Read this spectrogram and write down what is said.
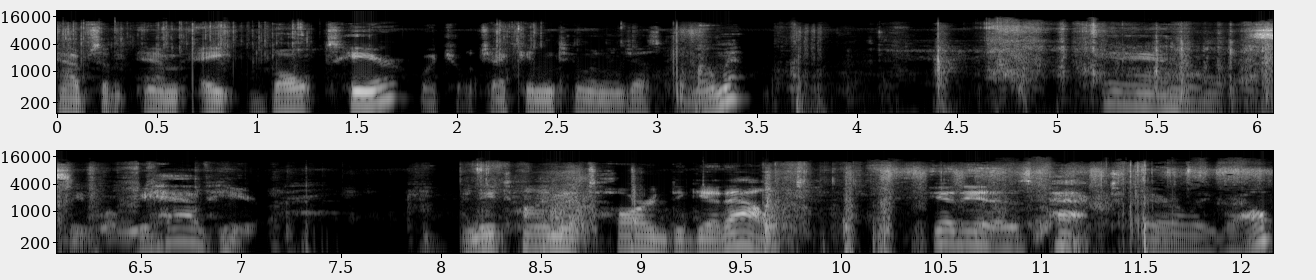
have some M8 bolts here, which we'll check into in just a moment. And let's see what we have here. Anytime it's hard to get out, it is packed fairly well.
